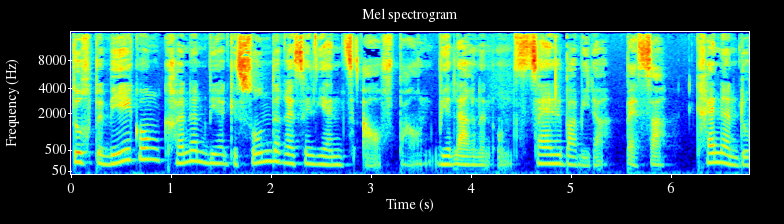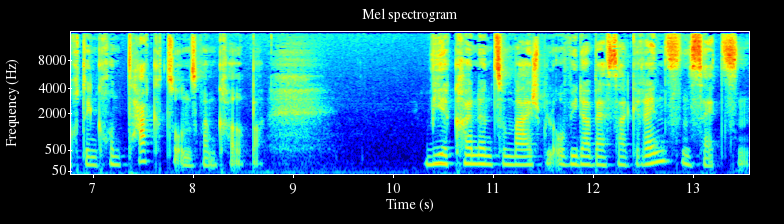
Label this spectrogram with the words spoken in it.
Durch Bewegung können wir gesunde Resilienz aufbauen. Wir lernen uns selber wieder besser kennen durch den Kontakt zu unserem Körper. Wir können zum Beispiel auch wieder besser Grenzen setzen.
